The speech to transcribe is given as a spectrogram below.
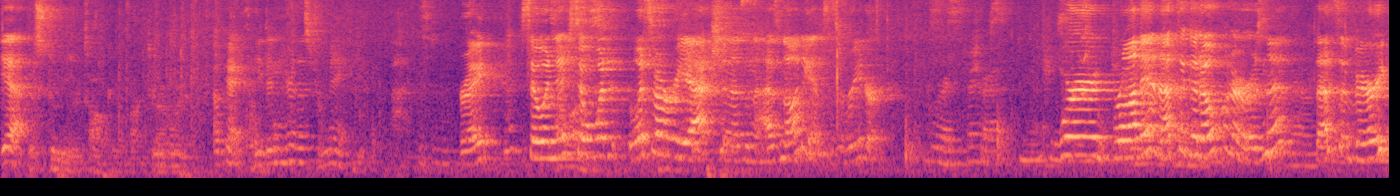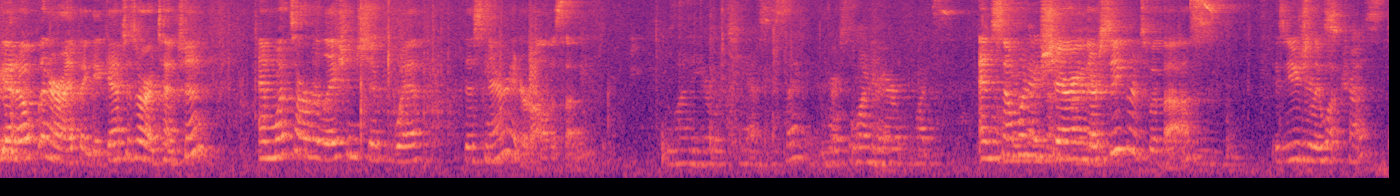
Yeah, the students are talking about it. okay, you didn't hear this from me, mm-hmm. right? So, init- so what, what's our reaction as an, as an audience, as a reader? We're brought in, that's a good opener, isn't it? That's a very good opener, I think, it catches our attention. And what's our relationship with this narrator all of a sudden? You want to hear what she has to say. You want to hear what's, And someone who's sharing their secrets with us is usually what? Trust?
